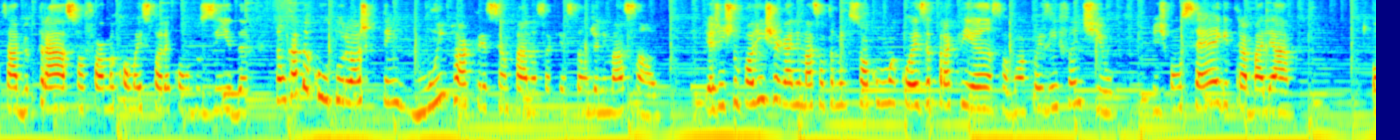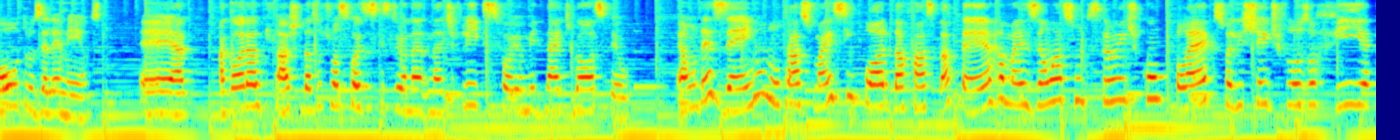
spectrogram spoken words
sabe? O traço, a forma como a história é conduzida. Então, cada cultura eu acho que tem muito a acrescentar nessa questão de animação. E a gente não pode enxergar a animação também só como uma coisa para criança, alguma coisa infantil. A gente consegue trabalhar outros elementos. É, agora, acho das últimas coisas que estreou na Netflix foi o Midnight Gospel é um desenho no traço mais simplório da face da Terra, mas é um assunto extremamente complexo, ali cheio de filosofia,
